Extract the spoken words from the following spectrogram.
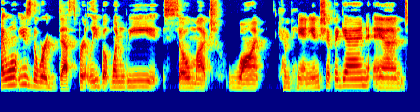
I won't use the word desperately, but when we so much want companionship again and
